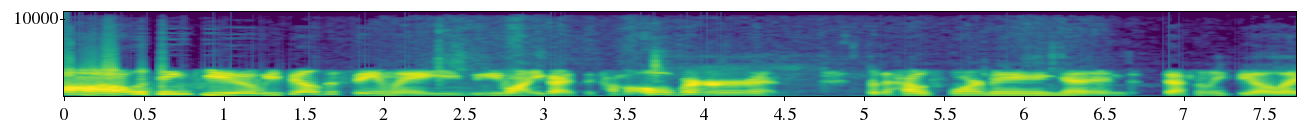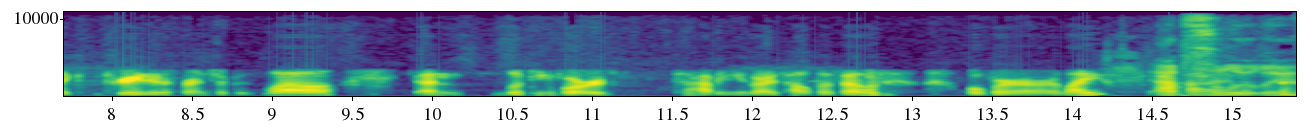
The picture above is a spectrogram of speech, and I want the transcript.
Oh, thank you. We feel the same way. We want you guys to come over and for the housewarming and definitely feel like we created a friendship as well. And looking forward to having you guys help us out over our life. Absolutely.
